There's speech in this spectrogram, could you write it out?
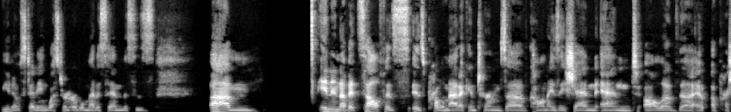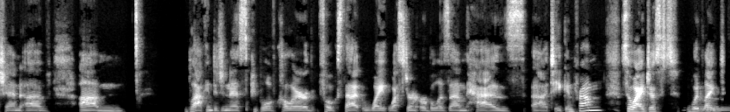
you know studying western herbal medicine this is um in and of itself is is problematic in terms of colonization and all of the oppression of um, black indigenous people of color folks that white western herbalism has uh, taken from so i just would like to mm.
